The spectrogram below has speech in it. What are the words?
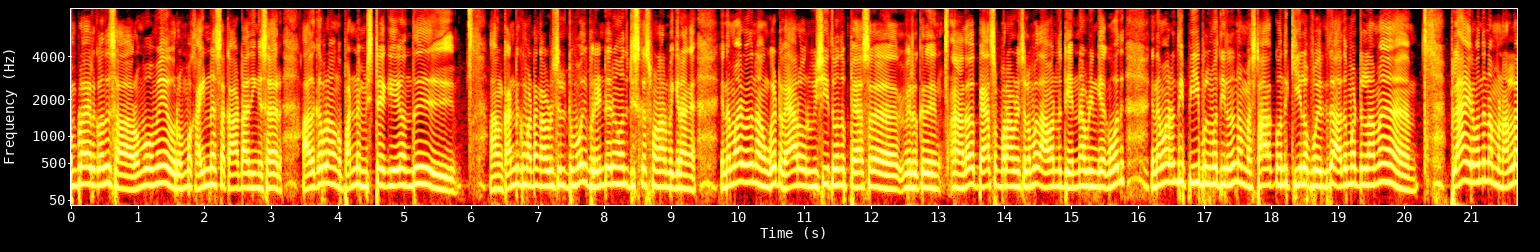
எம்ப்ளாயருக்கு வந்து சா ரொம்பவுமே ரொம்ப கைண்ட்னஸை காட்டாதீங்க சார் அதுக்கப்புறம் அவங்க பண்ண மிஸ்டேக்கையே வந்து அவங்க கண்டுக்க மாட்டாங்க அப்படின்னு சொல்லிட்டு போது இப்போ ரெண்டு பேரும் வந்து டிஸ்கஸ் பண்ண ஆரம்பிக்கிறாங்க. இந்த மாதிரி வந்து நான் உங்ககிட்ட வேற ஒரு விஷயத்தை வந்து பேச இருக்கு அதாவது பேச போகிறேன் அப்படின்னு சொல்லும்போது அவன் வந்துட்டு என்ன அப்படின்னு கேட்கும்போது இந்த மாதிரி வந்து பீப்புள் மத்தியில் வந்து நம்ம ஸ்டாக் வந்து கீழே போயிருக்குது. அது மட்டும் இல்லாமல் பிளேயர் வந்து நம்ம நல்லா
